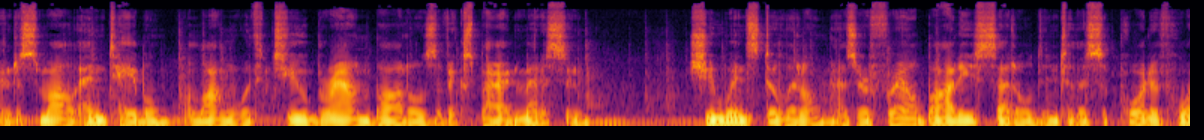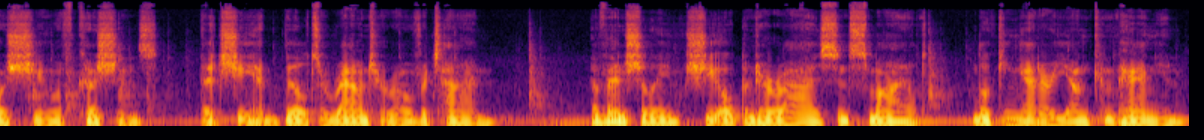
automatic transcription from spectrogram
and a small end table, along with two brown bottles of expired medicine, she winced a little as her frail body settled into the supportive horseshoe of cushions that she had built around her over time. Eventually, she opened her eyes and smiled, looking at her young companion.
